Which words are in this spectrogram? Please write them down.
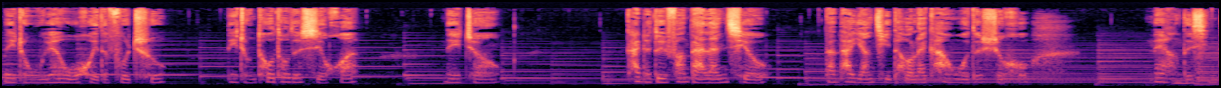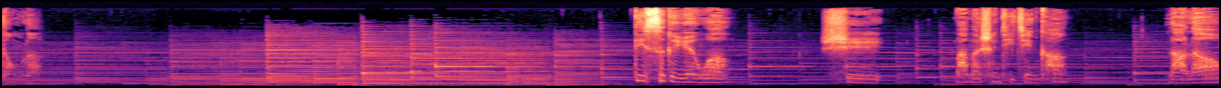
那种无怨无悔的付出，那种偷偷的喜欢。那种看着对方打篮球，当他仰起头来看我的时候，那样的心动了。第四个愿望是妈妈身体健康，姥姥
